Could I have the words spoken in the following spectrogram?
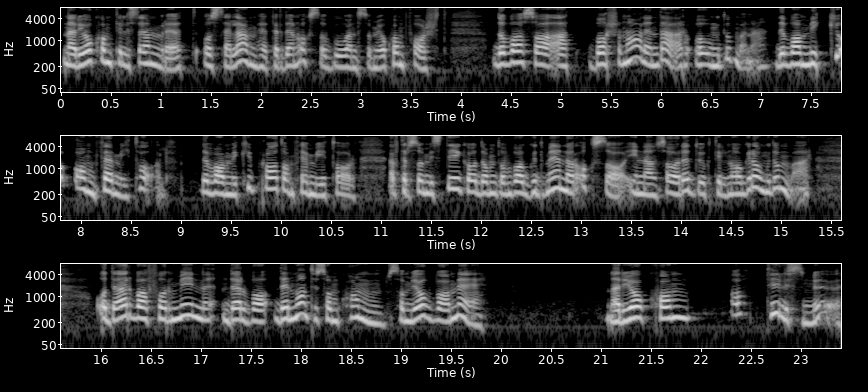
När jag kom till Semret, och Salam heter den också, boende som jag kom först, då var så att personalen där och ungdomarna, det var mycket om fem i tolv. Det var mycket prat om fem i tolv eftersom Stig och de, de var gudmänner också innan Sara dök till några ungdomar. Och där var för min del var, det är något som kom som jag var med när jag kom oh, tills nu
